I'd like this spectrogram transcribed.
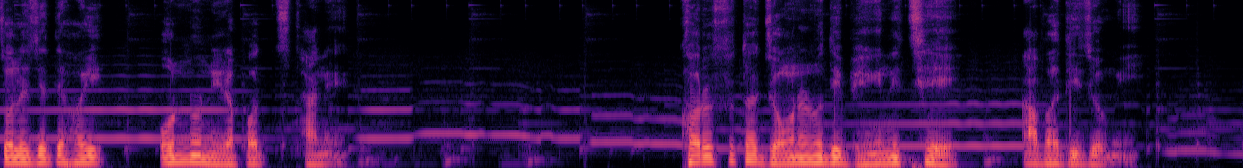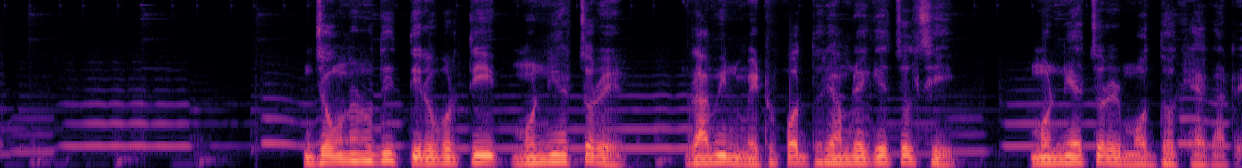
চলে যেতে হয় অন্য নিরাপদ স্থানে। খরস্রোতা যমুনা নদী ভেঙে নিচ্ছে আবাদি জমি। যমুনা নদীর তীরবর্তী মন্নিয়ারচরের গ্রামীণ মেঠো পথ ধরে আমরা এগিয়ে চলছি মন্নিয়ারচরের মধ্য খেয়াঘাটে।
